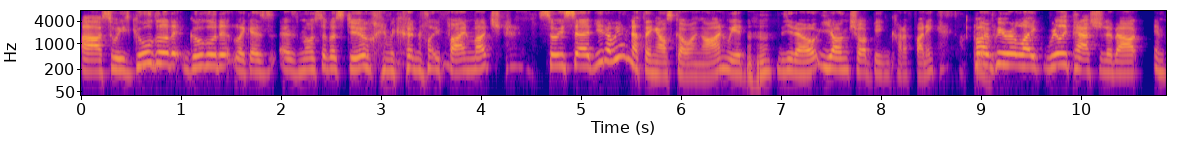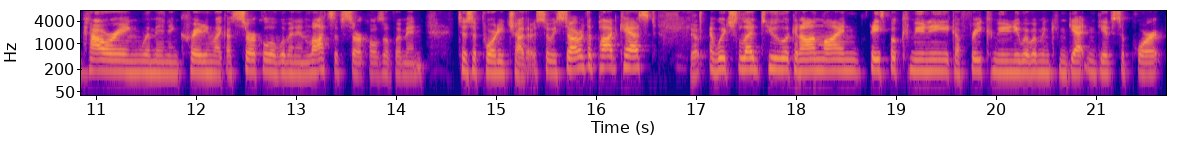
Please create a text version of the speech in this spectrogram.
uh, so he's googled it, googled it, like as as most of us do, and we couldn't really find much. So he said, you know, we have nothing else going on. We had, mm-hmm. you know, young Shaw being kind of funny, but yeah. we were like really passionate about empowering women and creating like a circle of women and lots of circles of women to support each other. So we started with the podcast, yep. which led to like an online Facebook community, like a free community where women can get and give support,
